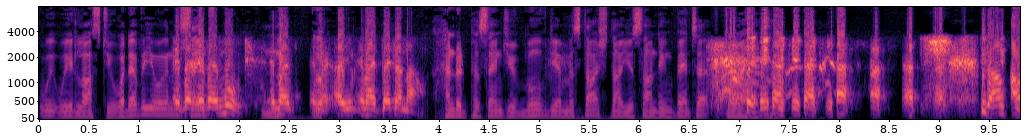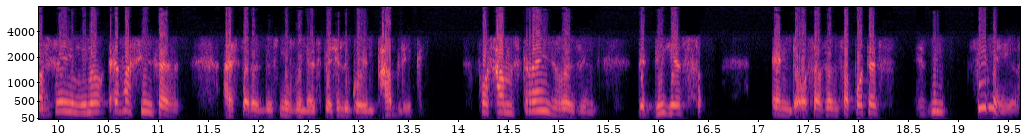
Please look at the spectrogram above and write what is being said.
We, we lost you. Whatever you were going to I, say. have I moved? Am I, am, I, am I better now? Hundred percent. You've moved your moustache. Now you're sounding better. Go ahead. so I, I was saying, you know, ever since I, I started this movement, especially going public, for some strange reason, the biggest endorsers and supporters have been females.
